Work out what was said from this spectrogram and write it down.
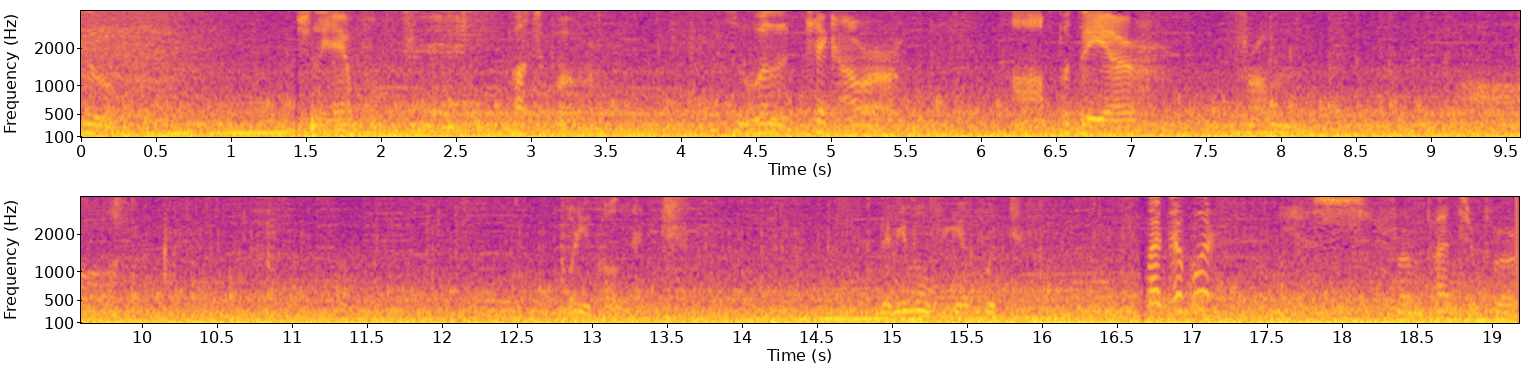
to the airport, Bhadrapur. So we'll take our uh, put the air from uh, what do you call that? The name of airport. Bhadrapur. Yes, from Bhadrapur.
